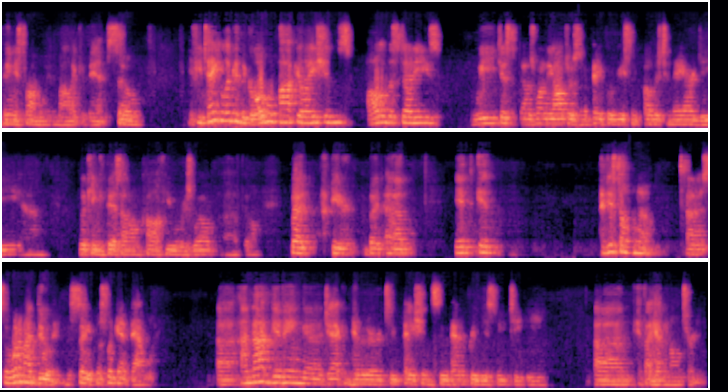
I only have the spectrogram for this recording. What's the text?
venous thromboembolic events. So if you take a look at the global populations, all of the studies, we just, I was one of the authors in a paper recently published in ARD, uh, looking at this, I don't recall if you were as well, uh, Phil, but Peter, but um, it, it, I just don't know. Uh, so what am I doing? Let's say, let's look at it that way. Uh, I'm not giving a JAK inhibitor to patients who've had a previous VTE um, if I have an alternative.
